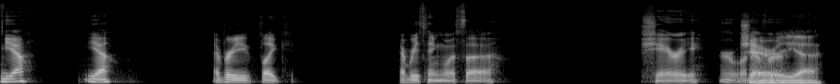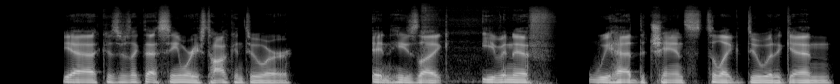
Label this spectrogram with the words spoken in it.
Yeah. Yeah. Every like everything with uh Sherry or whatever. Sherry, yeah. Yeah, because there's like that scene where he's talking to her and he's like, even if we had the chance to like do it again,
